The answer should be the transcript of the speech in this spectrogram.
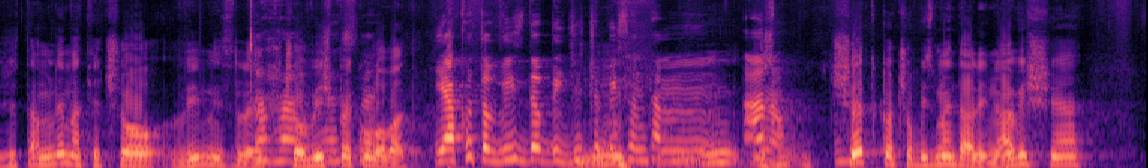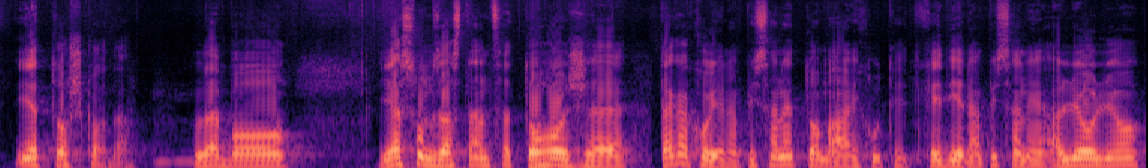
že tam nemáte čo vymyslieť, Aha, čo vyšpekulovať. Ako to vyzdobiť, že čo by som tam... Mm, áno. Všetko, čo by sme dali navyše, je to škoda. Lebo ja som zastanca toho, že tak ako je napísané, to má aj chutiť. Keď je napísané aglio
